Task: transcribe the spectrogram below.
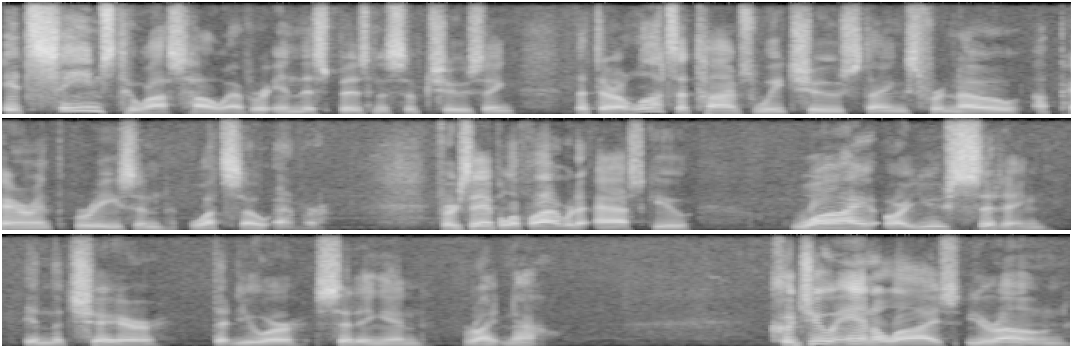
It seems to us, however, in this business of choosing, that there are lots of times we choose things for no apparent reason whatsoever. For example, if I were to ask you, why are you sitting in the chair that you are sitting in right now? Could you analyze your own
